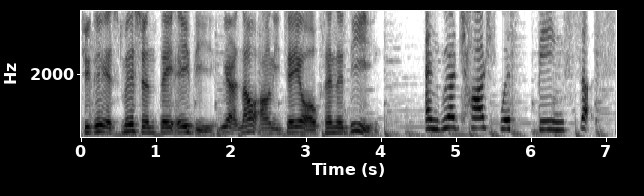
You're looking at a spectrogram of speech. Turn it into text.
Today is mission day 80. We are now on the jail of Planet D. And we are charged with being sus.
